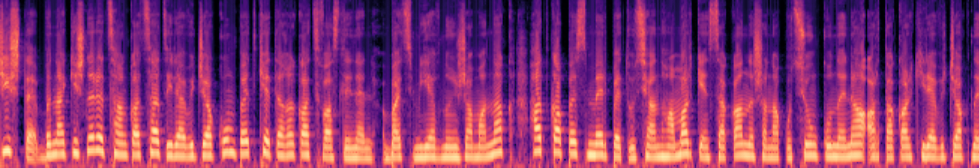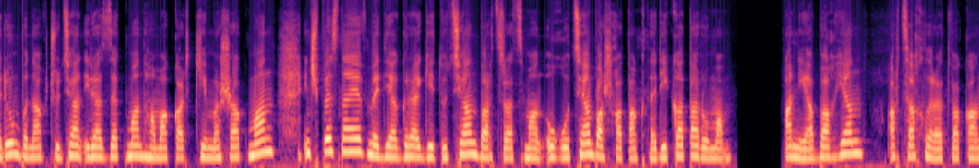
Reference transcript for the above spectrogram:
Ճիշտ է, բնակիչները ցանկացած իրավիճակում պետք է տեղեկացված լինեն, բայց միևնույն ժամանակ հատկապես մեր պետության համար կենսական նշանակություն կունենա արտակարգ իրավիճակներում բնակչության իրազեկման համակարգի մշակման, ինչպես նաև մեդիագրագիտության բարձրացման ուղղությամբ աշխատանքների կատարումը։ Անիա Բաղյան, Արցախ լրատվական։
